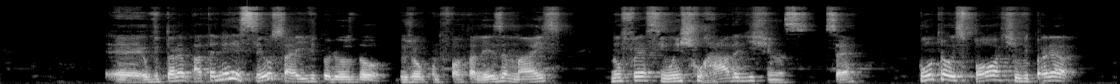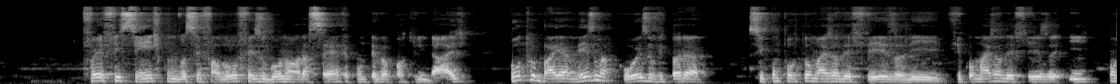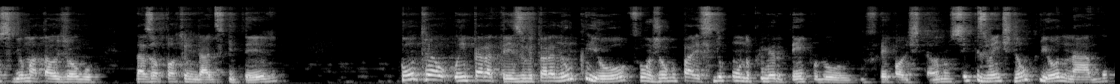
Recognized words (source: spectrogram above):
É, o Vitória até mereceu sair vitorioso do, do jogo contra o Fortaleza, mas não foi assim uma enxurrada de chances, certo? Contra o esporte, o Vitória foi eficiente, como você falou, fez o gol na hora certa, quando teve a oportunidade. Contra o Bahia, a mesma coisa, o Vitória se comportou mais na defesa ali, ficou mais na defesa e conseguiu matar o jogo das oportunidades que teve. Contra o Imperatriz, o Vitória não criou, foi um jogo parecido com o do primeiro tempo do, do Frei Paulistano, simplesmente não criou nada.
